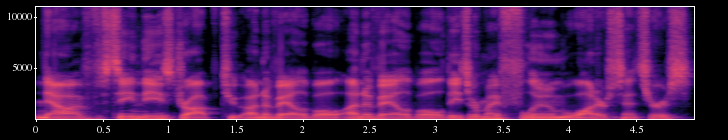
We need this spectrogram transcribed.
Now I've seen these drop to unavailable. Unavailable, these are my Flume water sensors.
